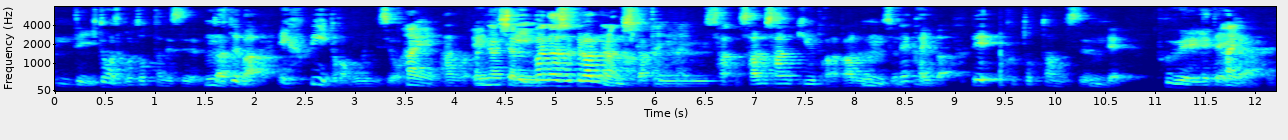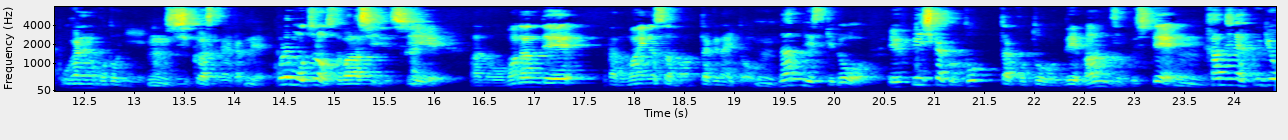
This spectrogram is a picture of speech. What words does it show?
うんで、ひとまずこれ取ったんです。うん例えば、FP とかも多いんですよ。はい。あの、ファイナンシャル FP ファイナンシャルプランナーの資格、はいはい3、3級とかなんかあるんですよね、うん会話。で、取ったんです。うんで、副業入れたいから、はい。お金のことにうん。詳しくなりたくて、うんこれもちろん素晴らしいですし、はい。あの、学んで、あの、マイナスは全くないと。うん。なんですけど、FP 資格を取ったことで満足して、うん。肝心な副業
